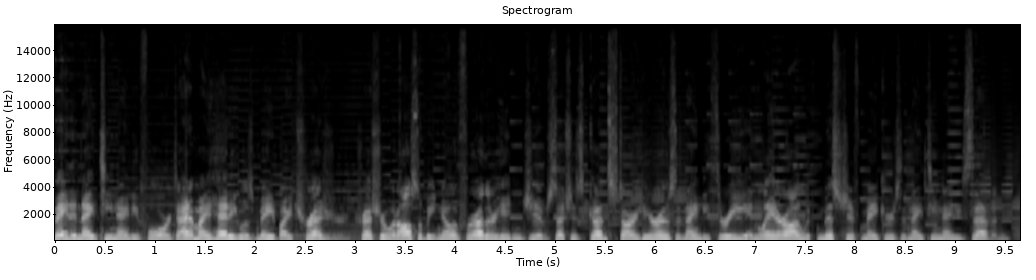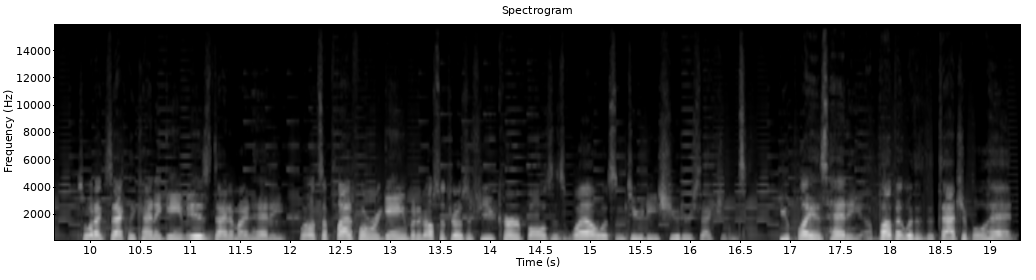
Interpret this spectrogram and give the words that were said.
Made in 1994, Dynamite Headdy was made by Treasure. Treasure would also be known for other hidden gems such as Gunstar Heroes in 93 and later on with Mischief Makers in 1997. So what exactly kind of game is Dynamite Headdy? Well, it's a platformer game, but it also throws a few curveballs as well with some 2D shooter sections. You play as Headdy, a puppet with a detachable head.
